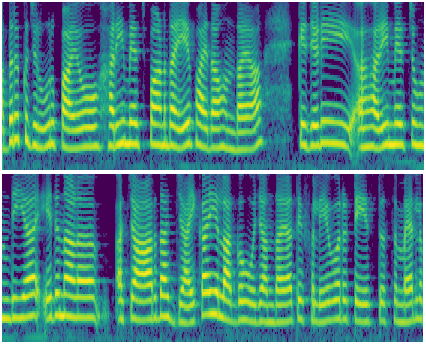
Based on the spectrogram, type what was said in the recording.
ਅਦਰਕ ਜ਼ਰੂਰ ਪਾਇਓ। ਹਰੀ ਮਿਰਚ ਪਾਉਣ ਦਾ ਇਹ ਫਾਇਦਾ ਹੁੰਦਾ ਆ ਕਿ ਜਿਹੜੀ ਹਰੀ ਮਿਰਚ ਹੁੰਦੀ ਆ, ਇਹਦੇ ਨਾਲ ਅਚਾਰ ਦਾ ਜਾਇਕਾ ਹੀ ਅਲੱਗ ਹੋ ਜਾਂਦਾ ਆ ਅਤੇ ਫਲੇਵਰ ਟੇਸਟ ਸਮੈਲ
